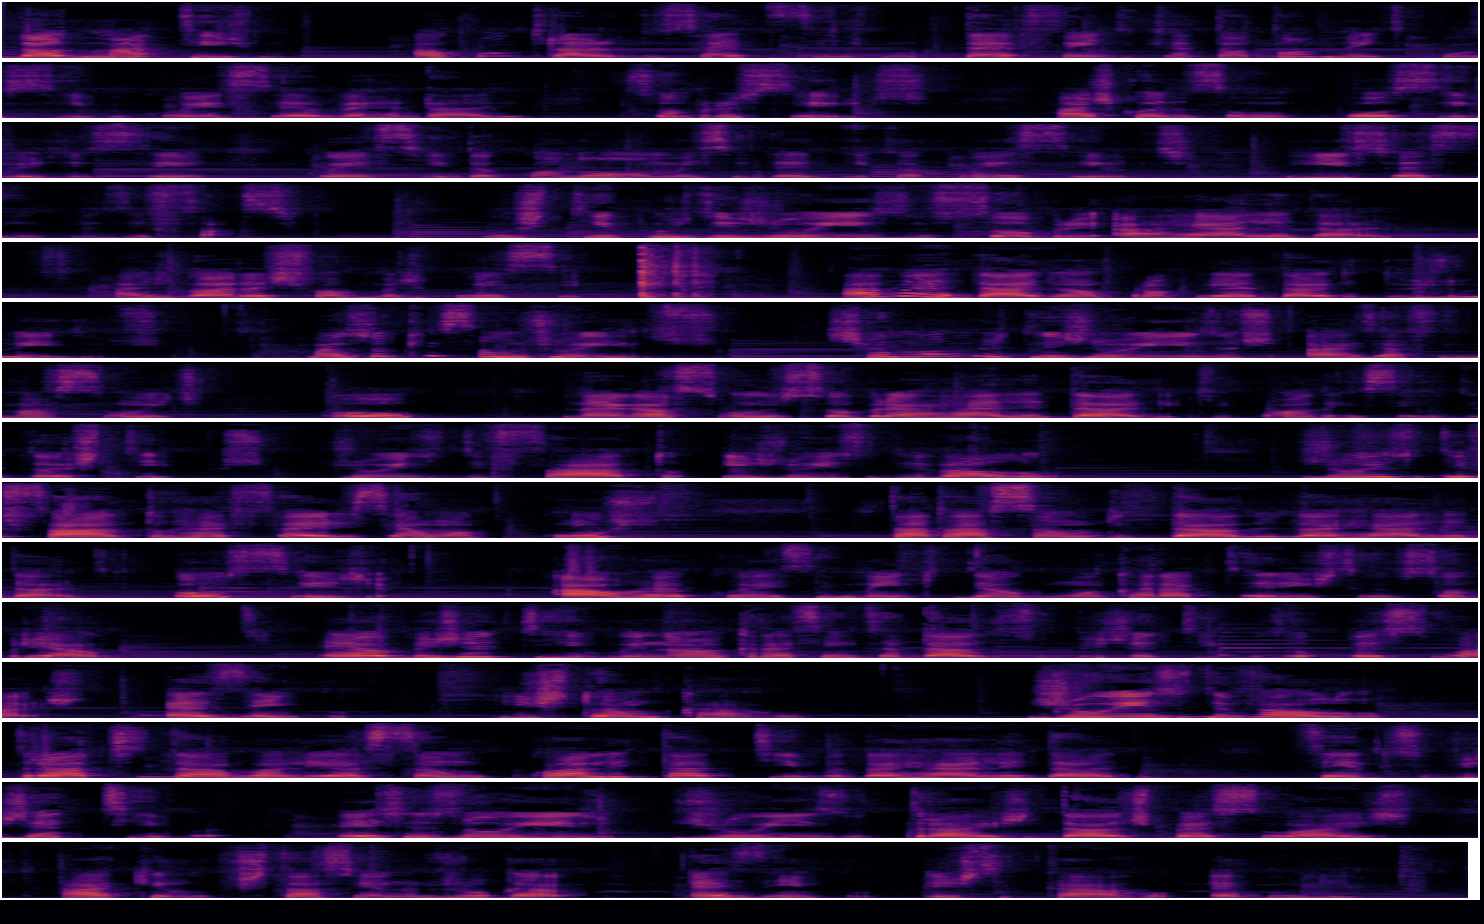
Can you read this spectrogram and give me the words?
Dogmatismo, ao contrário do ceticismo, defende que é totalmente possível conhecer a verdade sobre os seres. As coisas são possíveis de ser conhecidas quando o homem se dedica a conhecê-las, e isso é simples e fácil os tipos de juízos sobre a realidade, as várias formas de conhecer. A verdade é uma propriedade dos juízos. Mas o que são juízos? Chamamos de juízos as afirmações ou negações sobre a realidade, que podem ser de dois tipos: juízo de fato e juízo de valor. Juízo de fato refere-se a uma constatação de dados da realidade, ou seja, ao reconhecimento de alguma característica sobre algo. É objetivo e não acrescenta dados subjetivos ou pessoais. Exemplo: isto é um carro. Juízo de valor. Trata-se da avaliação qualitativa da realidade, sendo subjetiva. Este juízo, juízo traz dados pessoais àquilo que está sendo julgado. Exemplo: este carro é bonito.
